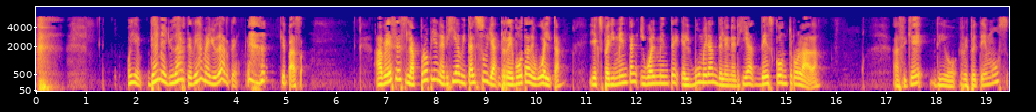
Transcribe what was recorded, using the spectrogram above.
oye, déjame ayudarte, déjame ayudarte. ¿Qué pasa? A veces la propia energía vital suya rebota de vuelta y experimentan igualmente el boomerang de la energía descontrolada. Así que digo, respetemos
